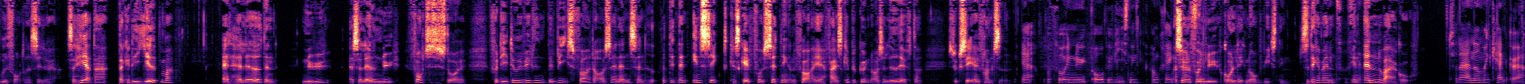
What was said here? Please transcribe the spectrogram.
udfordrede selvværd. Så her, der, der kan det hjælpe mig at have lavet den nye, altså lavet en ny fortidshistorie, fordi det er jo i virkeligheden en bevis for, at der også er en anden sandhed. Og det, den indsigt kan skabe forudsætningerne for, at jeg faktisk kan begynde også at lede efter succeser i fremtiden. Ja, og få en ny overbevisning omkring. Og så vil jeg få en ny grundlæggende overbevisning. Så det kan være en, en anden vej at gå. Så der er noget, man kan gøre,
